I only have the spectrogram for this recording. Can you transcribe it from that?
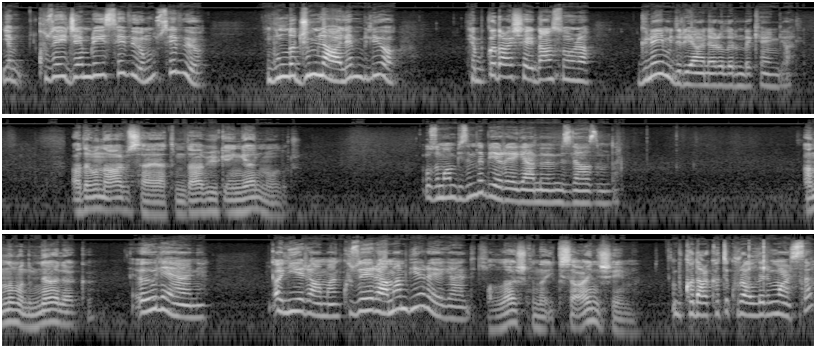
Ya Kuzey Cemre'yi seviyor mu? Seviyor. Bunu da cümle alem biliyor. Ya bu kadar şeyden sonra Güney midir yani aralarındaki engel? Adamın abisi hayatım daha büyük engel mi olur? O zaman bizim de bir araya gelmememiz lazımdı. Anlamadım ne alaka? Öyle yani. Ali'ye rağmen, Kuzey'e rağmen bir araya geldik. Allah aşkına ikisi aynı şey mi? Bu kadar katı kuralların varsa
